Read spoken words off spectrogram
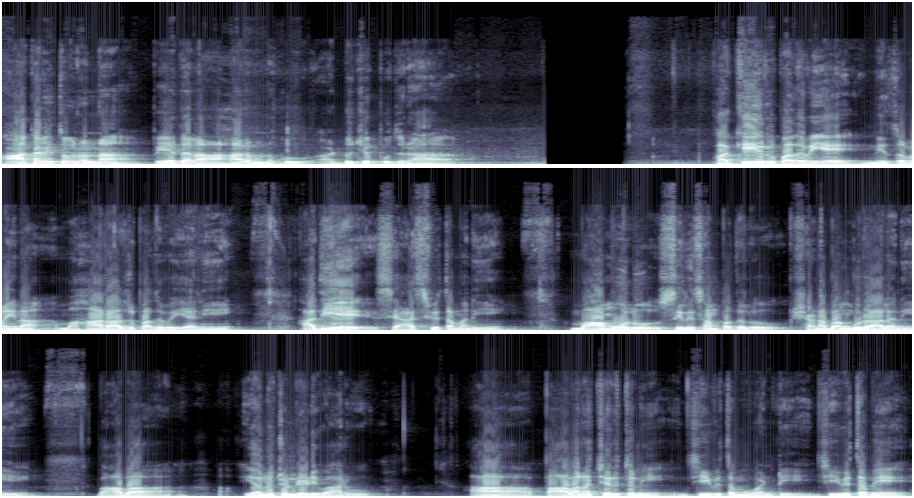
ఆకలితోనున్న పేదల ఆహారమునకు అడ్డు చెప్పుదురా. ఫకీరు పదవియే నిజమైన మహారాజు పదవి అని అదియే శాశ్వతమని మామూలు సిరి సంపదలు క్షణభంగురాలని బాబా ఎనుచుండెడివారు ఆ పావన చరితుని జీవితము వంటి జీవితమే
